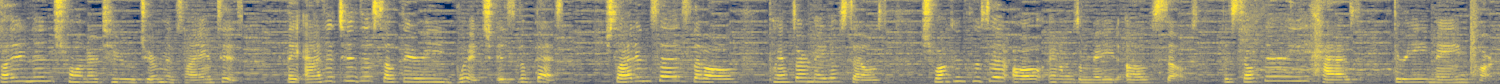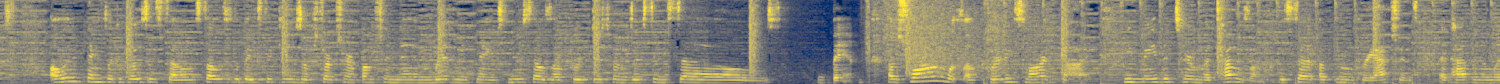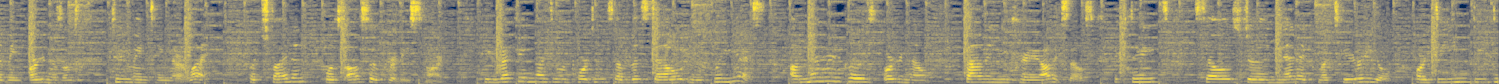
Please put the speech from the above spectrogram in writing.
Schleiden and Schwann are two German scientists. They added to the cell theory which is the best. Schleiden says that all plants are made of cells. Schwann concludes that all animals are made of cells. The cell theory has three main parts. All living things are composed of cells. Cells are the basic units of structure and function in living things. New cells are produced from existing cells. Bam. Now Schwann was a pretty smart guy. He made the term metabolism, the set of chemical reactions that happen in living organisms to maintain their life. But Schleiden was also pretty smart. He recognized the importance of the cell nucleus, a membrane-enclosed organelle found in eukaryotic cells. It contains cell's genetic material, or DNA.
